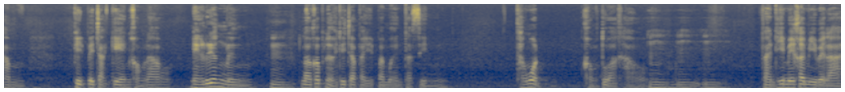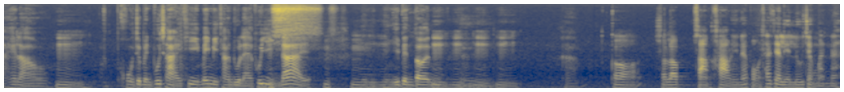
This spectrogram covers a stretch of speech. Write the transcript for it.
ทำ ผิดไปจากเกณฑ์ของเราในเรื่องหนึ่งอืมเราก็เผลอที่จะไปประเมินตัดสิน ทั้งหมดของตัวเขาอืมอืมอืมแฟนที่ไม่ค่อยมีเวลาให้เราอืมคงจะเป็นผู้ชายที่ไม่มีทางดูแลผู้หญิงได้อืมอย่างนี้เป็นต้นอืมอืมอืมอืมครับ ก็สำหรับสามข่าวนี้นะผมว่าถ้าจะเรียนรู้จากมันนะ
